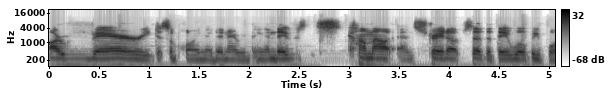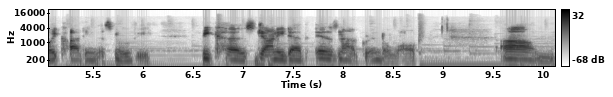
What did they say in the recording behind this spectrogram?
are very disappointed in everything and they've come out and straight up said that they will be boycotting this movie because johnny depp is not grindelwald. Um,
